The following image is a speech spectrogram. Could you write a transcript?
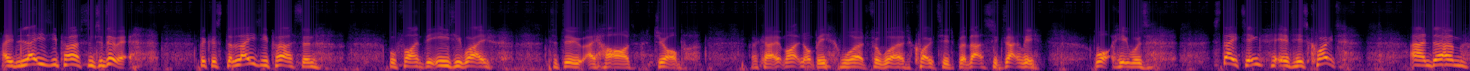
a lazy person to do it because the lazy person will find the easy way to do a hard job. Okay, it might not be word for word quoted, but that's exactly what he was stating in his quote. And um,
